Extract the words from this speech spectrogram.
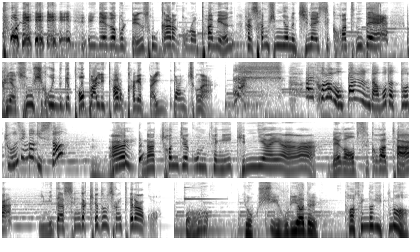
푸이, 내가 볼 땐 손가락으로 파면 한 30년은 지나 있을 것 같은데 그냥 숨 쉬고 있는 게 더 빨리 탈옥하겠다 이 뻥청아 아이 그럼 오빠는 나보다 더 좋은 생각 있어? 음. 아나 천재 곰탱이 김리아야 내가 없을 것 같아 이미 다 생각해둔 상태라고 어? 역시 우리 아들 다 생각이 있구나.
